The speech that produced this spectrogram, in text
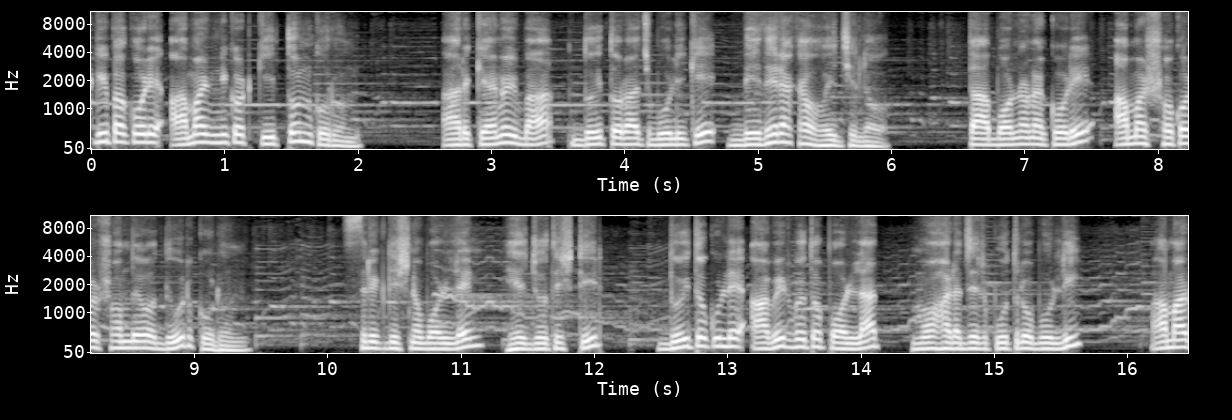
কৃপা করে আমার নিকট কীর্তন করুন। আর কেনই বা দ্বৈতরাজ বলিকে বেঁধে রাখা হয়েছিল। তা বর্ণনা করে আমার সকল সন্দেহ দূর করুন। শ্রীকৃষ্ণ বললেন, হে জ্যোতিষ্ঠির দ্বৈতকুলে আবির্ভূত প্রহ্লাদ মহারাজের পুত্র বলি আমার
